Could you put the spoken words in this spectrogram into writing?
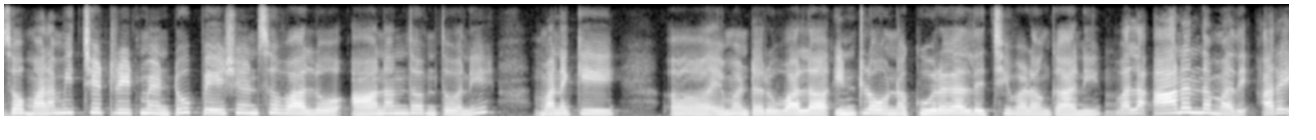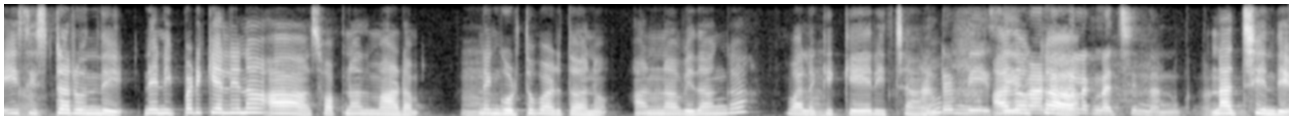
సో మనం ఇచ్చే ట్రీట్మెంట్ పేషెంట్స్ వాళ్ళు ఆనందంతో మనకి ఏమంటారు వాళ్ళ ఇంట్లో ఉన్న కూరగాయలు తెచ్చి ఇవ్వడం కానీ వాళ్ళ ఆనందం అది. అరే ఈ సిస్టర్ ఉంది. నేను ఇప్పటికి వెళ్ళినా ఆ స్వప్న మేడం నేను గుర్తుపడతాను అన్న విధంగా వాళ్ళకి కేర్ ఇచ్చాను. అంటే మీ సేవ అదొక నచ్చింది అనుకో నచ్చింది.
